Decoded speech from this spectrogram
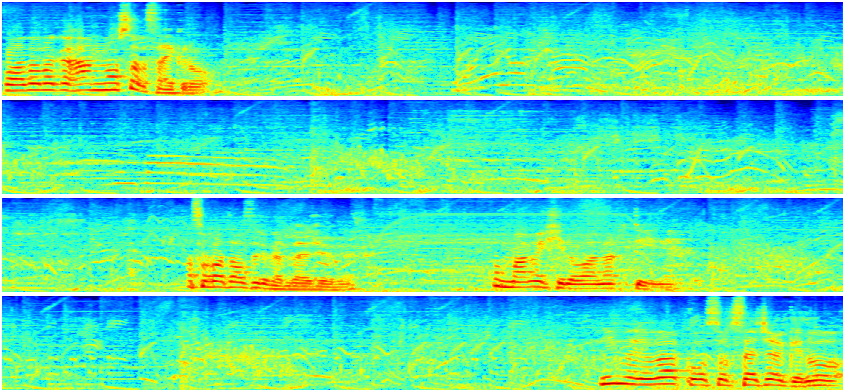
ワードラが反応したらサイクロ。あそこは倒せるから大丈夫。豆拾わなくていいね。ニムルは拘束されちゃうけど、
